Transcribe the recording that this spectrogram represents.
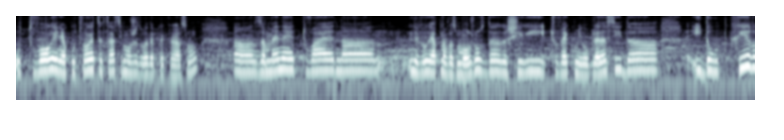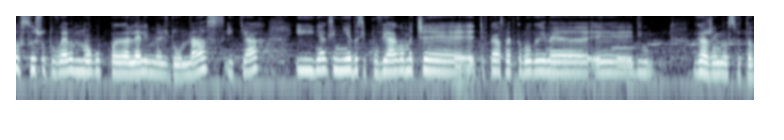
отворени, ако отворят сърца си, може да бъде прекрасно. А, за мен е, това е една невероятна възможност да разшири човек мирогледа си да, и да открие в същото време много паралели между нас и тях и някакси ние да си повярваме, че, че в крайна сметка българин е, е един гражданин на света.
